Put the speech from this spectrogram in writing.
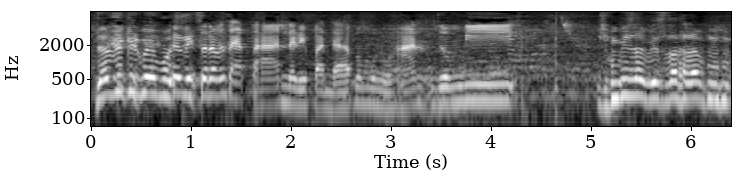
Jangan bikin gue emosi lebih serem setan daripada pembunuhan zombie. Zombie lebih serem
